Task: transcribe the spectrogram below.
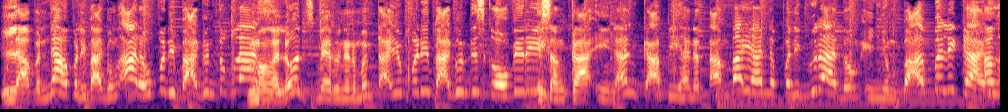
Laban na, panibagong araw, panibagong tuklas! Mga Lods, meron na naman tayong panibagong discovery! Isang kainan, kapihan at tambayan na paniguradong inyong babalikan! Ang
